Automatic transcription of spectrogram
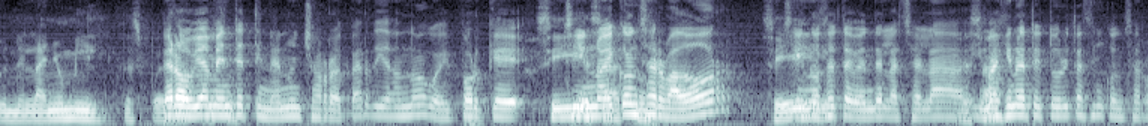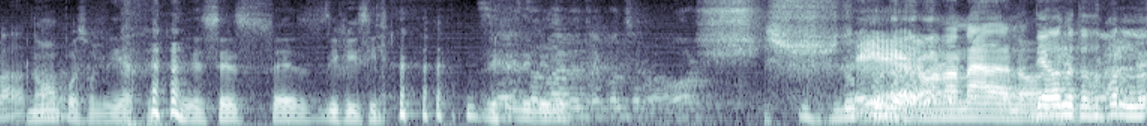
en el año mil después. Pero de obviamente Cristo. tenían un chorro de pérdidas, ¿no, güey? Porque Sí, si no hay conservador, Sí. si no se te vende la chela... Exacto. Imagínate tú ahorita sin conservador. No, pues olvídate, es, es, es difícil. Sí, es difícil. conservador. Shh. Sí, no, no, nada, no. Diego, no. no, no, no, no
